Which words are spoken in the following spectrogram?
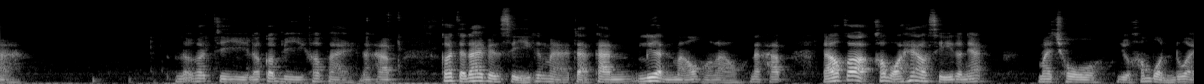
r แล้วก็ g แล้วก็ b เข้าไปนะครับ ก็จะได้เป็นสีขึ้นมาจากการเลื่อนเมาส์ของเรานะครับ แล้วก็เขาบอกให้เอาสีตัวนี้มาโชว์อยู่ข้างบนด้วย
